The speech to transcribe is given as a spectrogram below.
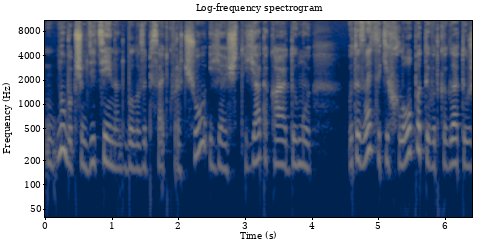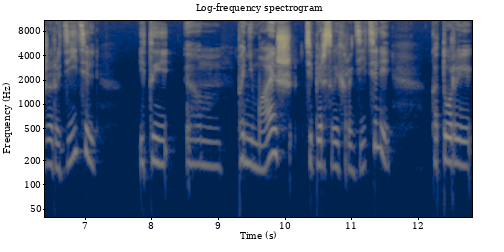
ну, в общем, детей надо было записать к врачу, и я, я такая думаю, вот это, знаете, такие хлопоты, вот когда ты уже родитель, и ты эм, понимаешь теперь своих родителей, которые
